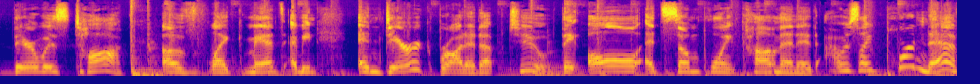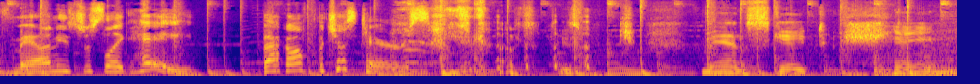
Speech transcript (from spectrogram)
there was talk of like man i mean and derek brought it up too they all at some point commented i was like poor nev man he's just like hey back off my chest hairs He's got he's manscaped shamed.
